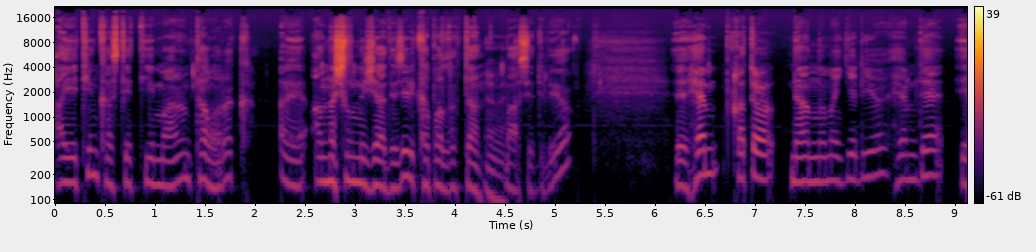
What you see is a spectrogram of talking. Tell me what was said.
ayetin kastettiği mananın tam olarak e, anlaşılmayacağı derece bir kapalılıktan Evet. bahsediliyor. E, hem kata ne anlama geliyor hem de e,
